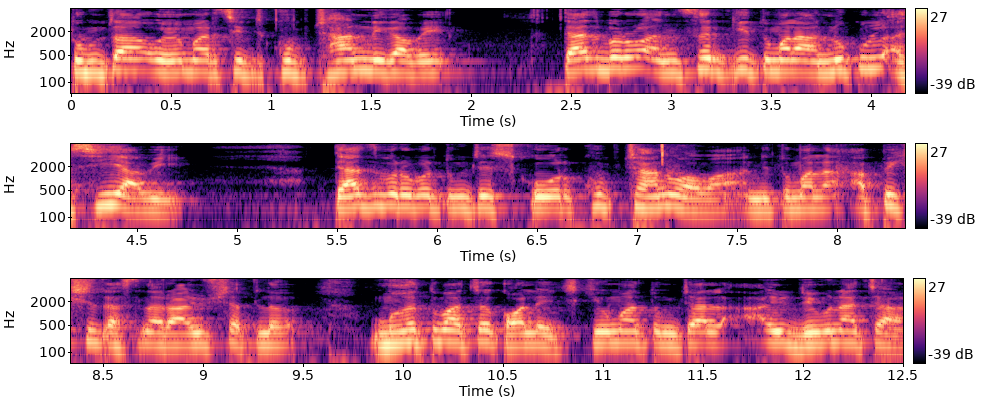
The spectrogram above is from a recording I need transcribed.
तुमचा ओ एम आर सीट खूप छान निघावे. त्याचबरोबर आन्सर की तुम्हाला अनुकूल अशी यावी. त्याचबरोबर तुमचे स्कोअर खूप छान व्हावा आणि तुम्हाला अपेक्षित असणारं आयुष्यातलं महत्त्वाचं कॉलेज किंवा तुमच्या आयु जीवनाच्या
